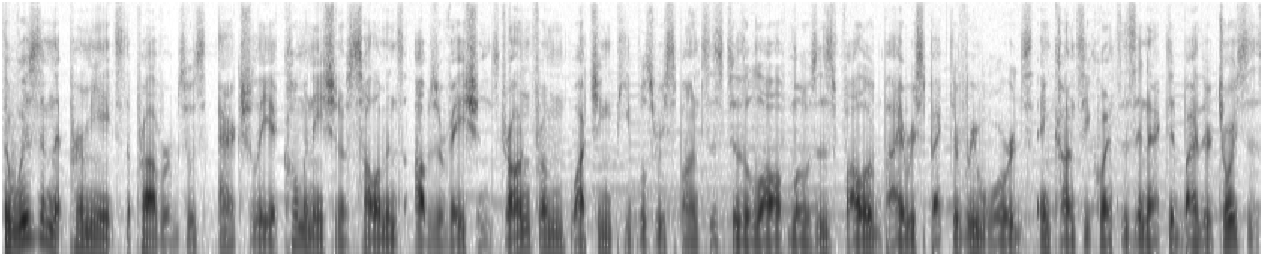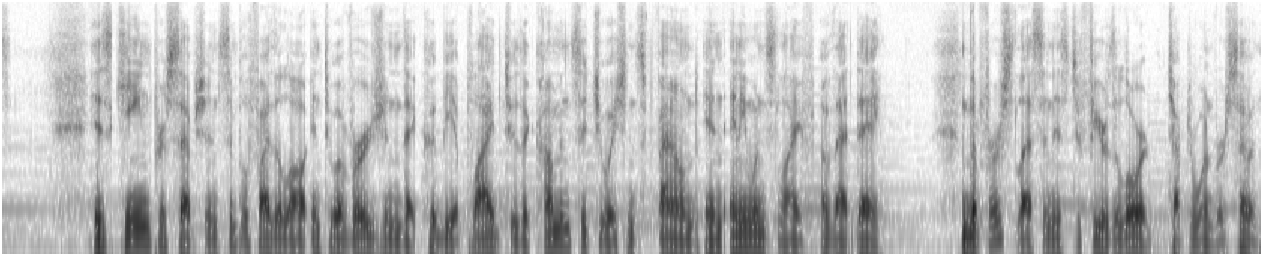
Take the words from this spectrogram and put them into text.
The wisdom that permeates the Proverbs was actually a culmination of Solomon's observations, drawn from watching people's responses to the law of Moses, followed by respective rewards and consequences enacted by their choices. His keen perception simplified the law into a version that could be applied to the common situations found in anyone's life of that day. The first lesson is to fear the Lord, chapter 1, verse 7.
